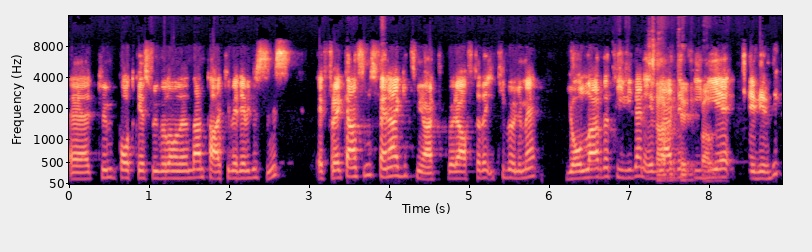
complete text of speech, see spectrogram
e, tüm podcast uygulamalarından takip edebilirsiniz. E, frekansımız fena gitmiyor artık. Böyle haftada iki bölüme Yollarda TV'den Evlerde TV'ye çevirdik.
